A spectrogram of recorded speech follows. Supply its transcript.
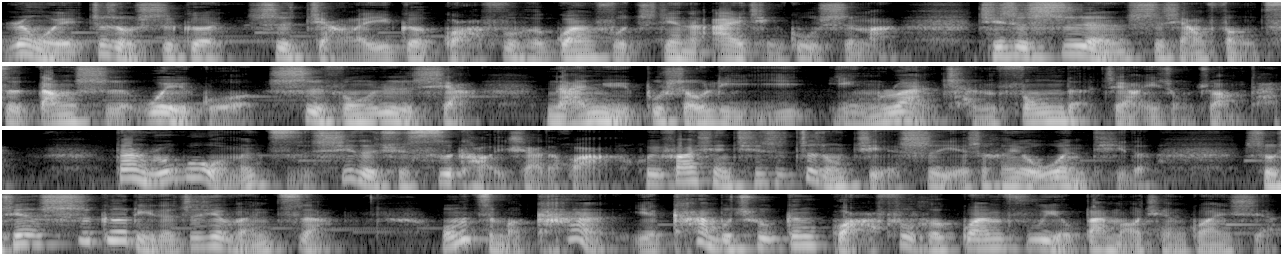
认为这首诗歌是讲了一个寡妇和官府之间的爱情故事嘛。其实诗人是想讽刺当时魏国世风日下，男女不守礼仪，淫乱成风的这样一种状态。但如果我们仔细的去思考一下的话，会发现其实这种解释也是很有问题的。首先，诗歌里的这些文字啊，我们怎么看也看不出跟寡妇和官夫有半毛钱关系啊。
